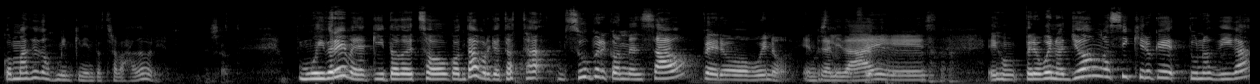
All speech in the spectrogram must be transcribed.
con más de 2.500 trabajadores. Exacto. Muy breve aquí todo esto contado, porque esto está súper condensado, pero bueno, en pues realidad es, es un... Pero bueno, yo aún así quiero que tú nos digas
